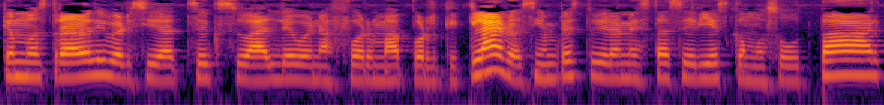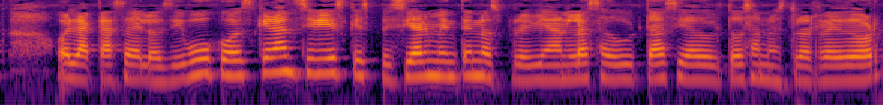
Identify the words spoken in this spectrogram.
que mostrara diversidad sexual de buena forma, porque claro, siempre estuvieron estas series como South Park o La Casa de los Dibujos, que eran series que especialmente nos prohibían las adultas y adultos a nuestro alrededor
